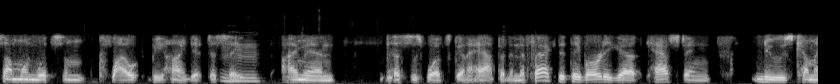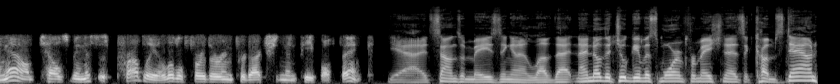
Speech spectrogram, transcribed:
someone with some clout behind it to say, mm-hmm. "I'm in." This is what's going to happen. And the fact that they've already got casting news coming out tells me this is probably a little further in production than people think. Yeah, it sounds amazing, and I love that. And I know that you'll give us more information as it comes down,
